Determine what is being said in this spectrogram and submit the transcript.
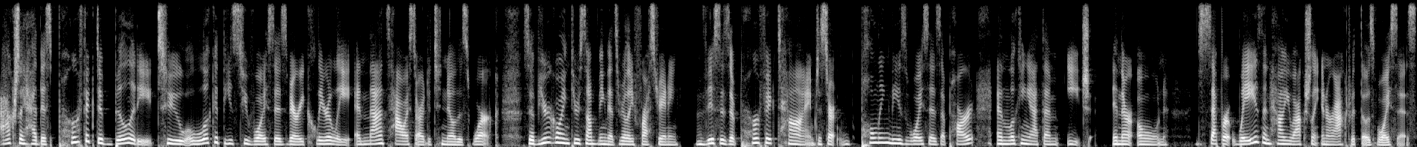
actually had this perfect ability to look at these two voices very clearly. And that's how I started to know this work. So if you're going through something that's really frustrating, this is a perfect time to start pulling these voices apart and looking at them each in their own separate ways and how you actually interact with those voices.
